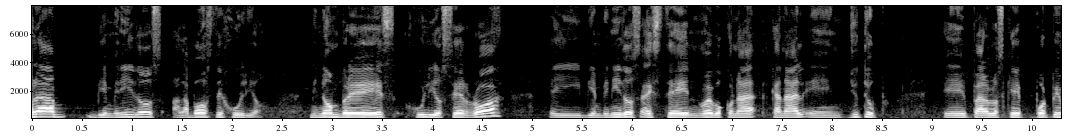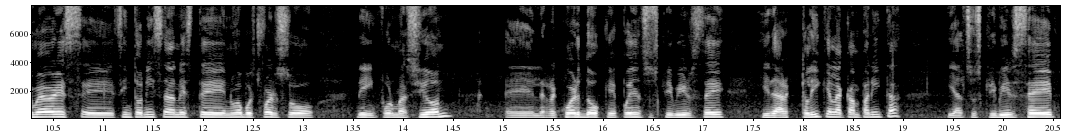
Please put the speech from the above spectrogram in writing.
Hola, bienvenidos a La Voz de Julio. Mi nombre es Julio C. Roa y bienvenidos a este nuevo canal en YouTube. Eh, para los que por primera vez eh, sintonizan este nuevo esfuerzo de información, eh, les recuerdo que pueden suscribirse y dar clic en la campanita y al suscribirse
